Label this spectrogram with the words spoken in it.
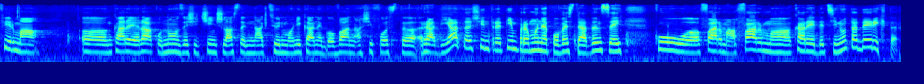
Firma Uh, în care era cu 95% din acțiuni Monica Negovan a și fost uh, radiată și între timp rămâne povestea dânsei cu uh, Pharma Farm, care e deținută de Richter.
